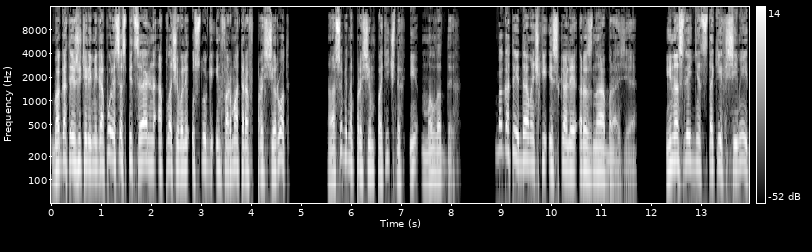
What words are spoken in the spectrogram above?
Богатые жители мегаполиса специально оплачивали услуги информаторов про сирот, а особенно про симпатичных и молодых. Богатые дамочки искали разнообразие, и наследниц таких семей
